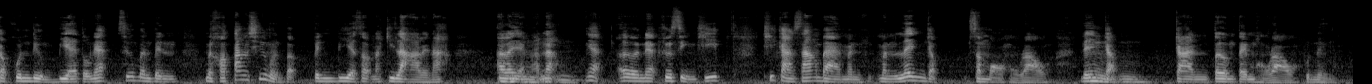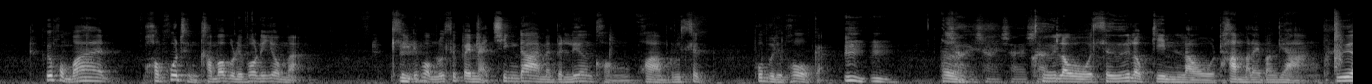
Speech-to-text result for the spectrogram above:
กับคุณดื่มเบียร์ตัวเนี้ย ซึ่งมันเป็นเหมือนเขาตั้งชื่อเหมือนแบบเป็นเบียร์สำหรับนักกีฬาเลยนะอะไรอย่างนั้นอะ เนี่ยเออเนี่ยคือสิ่งที่ที่การสร้างแบรนด์มันมันเล่นกับสมองของเรา เล่นกับอืมการเติมเต็มของเราคุณหนึ่งคือผมว่าพอพูดถึงคำว่าบริโภคนิยมอะสิ่งที่ผมรู้สึกไปแมทชิ่งได้มันเป็นเรื่องของความรู้สึก ผู้บริโภคอะอืมอืมเออใช่ใช่ใช่ใช่คือเราซื้อเรากินเราทำอะไรบางอย่าง เพื่อ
